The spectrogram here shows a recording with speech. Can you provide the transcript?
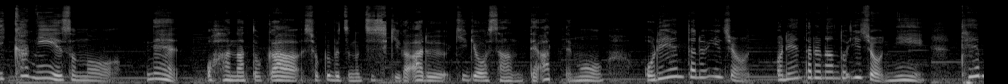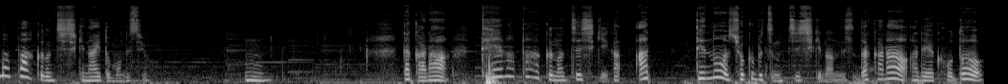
いかにそのねお花とか植物の知識がある企業さんであってもオリエンタル以上オリエンタルランド以上にテーマパークの知識ないと思うんですよ。うん、だからテーマパークの知識があっての植物の知識なんです。だからあれほど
